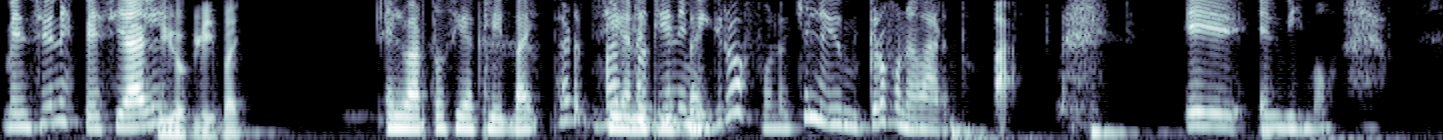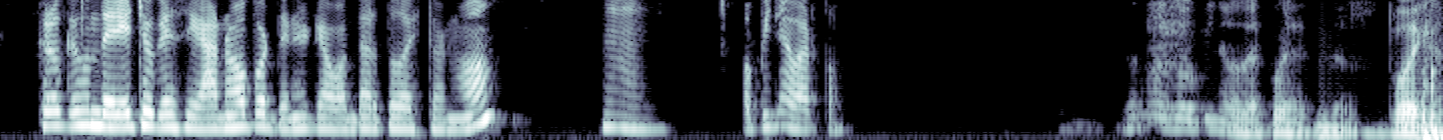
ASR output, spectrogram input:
mención especial. Sigo Clipbait. El Barto sigue a clickbait. Bar- Sigan Barto a tiene Clickbait. micrófono. ¿Quién le dio micrófono a Barto? Ah. Eh, el mismo. Creo que es un derecho que se ganó por tener que aguantar todo esto, ¿no? Hmm. Opina Barto. No, no, yo opino después. no, Vos deja.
